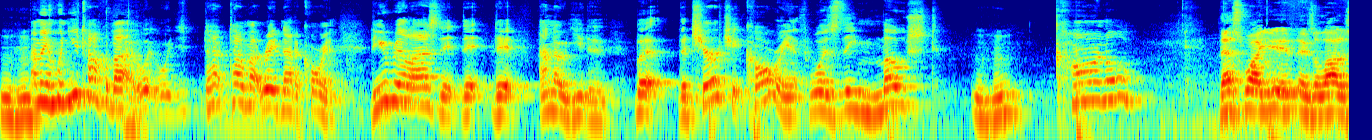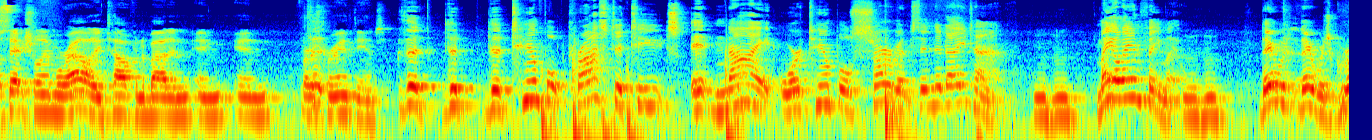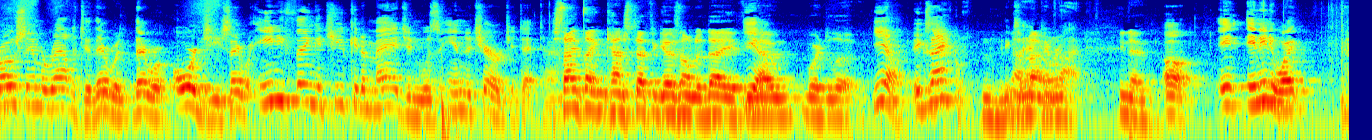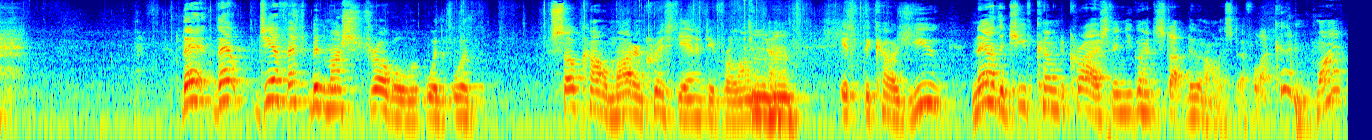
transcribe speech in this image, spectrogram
I mean, when you talk about when you talk talk about reading out of Corinth, do you realize that, that that I know you do, but the church at Corinth was the most carnal. That's why you, there's a lot of sexual immorality talking about in in, in First The- Corinthians. The, the the temple prostitutes at night were temple servants in the daytime, mm-hmm. male and female. Mm-hmm. There was there was gross immorality. There was there were orgies. There were anything that you could imagine was in the church at that time. Same thing, kind of stuff that goes on today if you Yeah. know where to look. Yeah, exactly, mm-hmm. I'm exactly not- right. You know, Uh, in, in anyway, that that Jeff, that's been my struggle with with so-called modern Christianity for a long time. It's because you now that you've come to Christ, then you're going to have to stop doing all this stuff. Well, I couldn't. Why?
